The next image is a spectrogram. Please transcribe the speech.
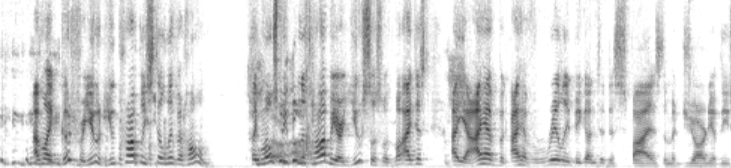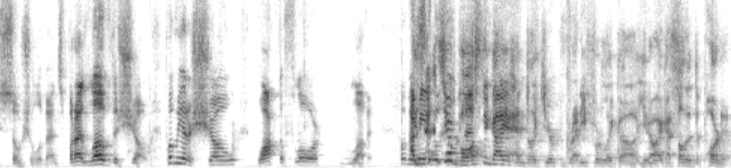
I'm like, "Good for you. You probably still live at home." Like most people in this hobby are useless with money. I just, I, yeah, I have, I have really begun to despise the majority of these social events. But I love the show. Put me at a show, walk the floor, love it. Put me I mean, Since social you're event- Boston guy and like you're ready for like uh you know like I saw The Departed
